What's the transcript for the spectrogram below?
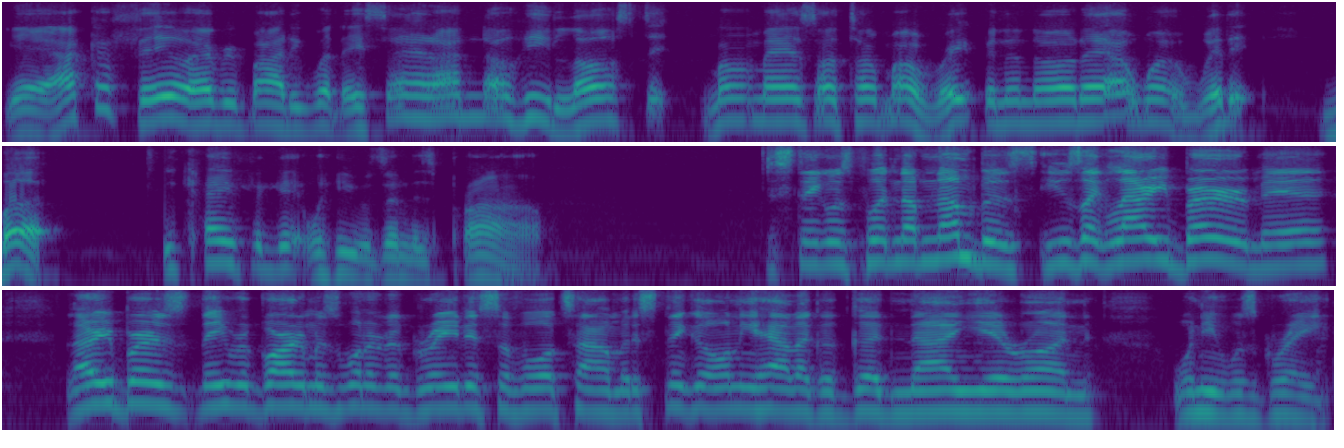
yeah, I can feel everybody what they said. I know he lost it. My man started talking about raping and all that. I went with it. But we can't forget when he was in his prime. This nigga was putting up numbers. He was like Larry Bird, man. Larry Bird, they regard him as one of the greatest of all time, but this nigga only had like a good nine year run when he was great,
